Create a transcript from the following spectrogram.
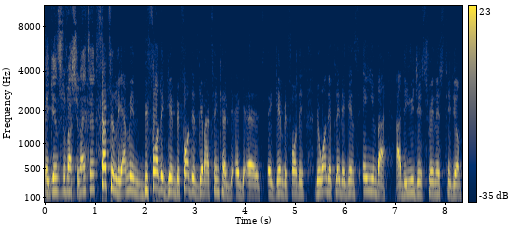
against Rivers United? Certainly. I mean, before the game, before this game, I think a, a, a game before this, the one they played against Enyimba at the UJ Trainer Stadium,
